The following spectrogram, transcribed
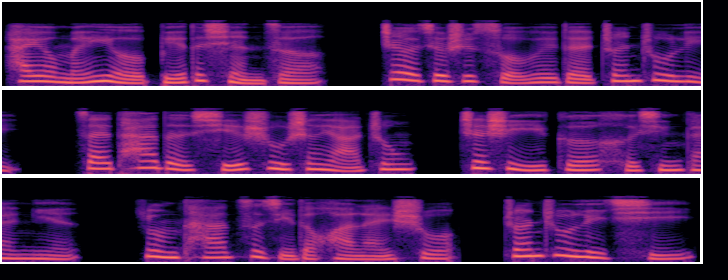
还有没有别的选择？这就是所谓的专注力。在他的学术生涯中，这是一个核心概念。用他自己的话来说，专注力其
